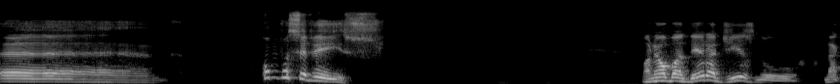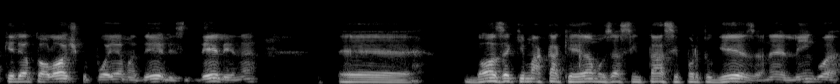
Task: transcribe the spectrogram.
É, como você vê isso? Manuel Bandeira diz no, naquele antológico poema deles, dele, né? É, Nós é que macaqueamos a sintaxe portuguesa, né? língua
